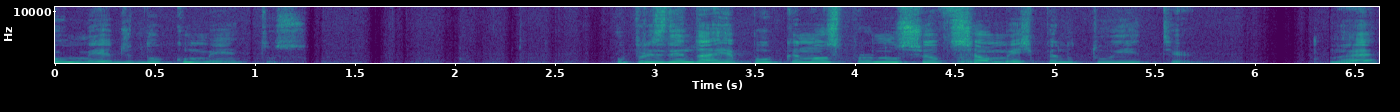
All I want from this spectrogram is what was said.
por meio de documentos. O presidente da República não se pronunciou oficialmente pelo Twitter, né?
